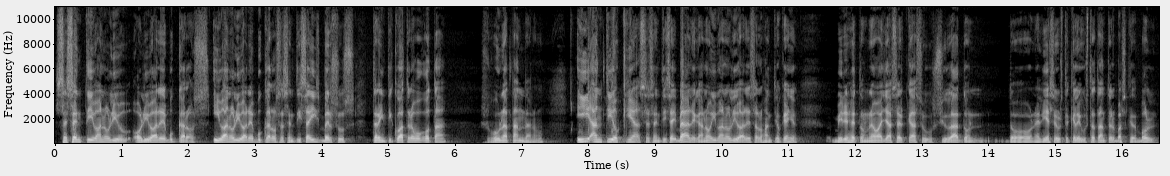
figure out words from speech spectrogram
60 Iván Olivares Búcaros. Iván Olivares Búcaros 66 versus 34 de Bogotá. Fue una tanda, ¿no? Y Antioquia 66. Vea, le ganó Iván Olivares a los antioqueños. Mire ese torneo allá cerca de su ciudad, don, don Eliezer. Usted que le gusta tanto el básquetbol.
